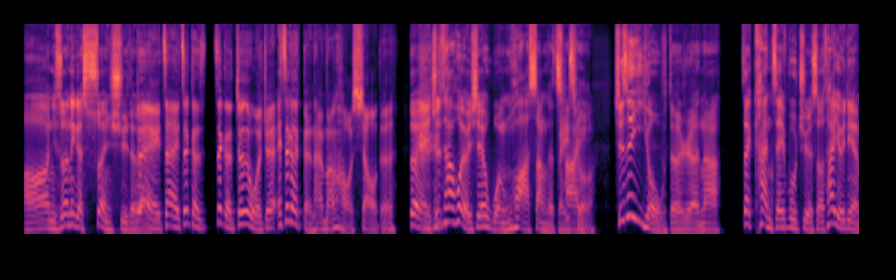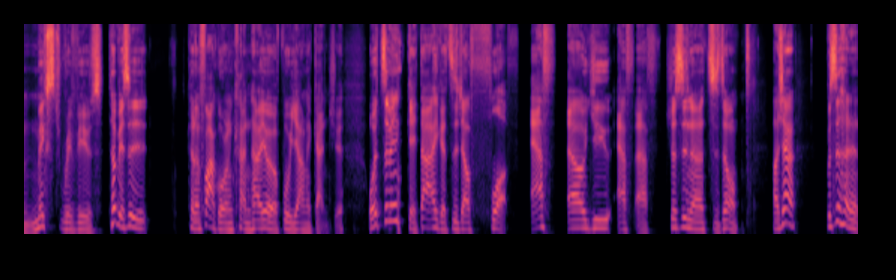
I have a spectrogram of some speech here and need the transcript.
哦，你说那个顺序对不对？对，在这个这个就是我觉得，哎，这个梗还蛮好笑的。对，就是它会有一些文化上的差异。其实有的人啊，在看这部剧的时候，他有一点 mixed reviews，特别是可能法国人看，他又有不一样的感觉。我这边给大家一个字叫 fluff，f l u f f，就是呢指这种好像不是很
